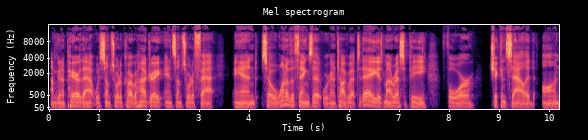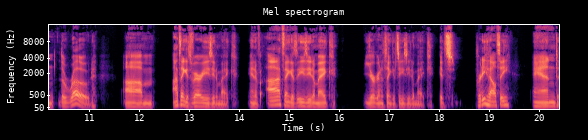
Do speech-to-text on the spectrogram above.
I'm going to pair that with some sort of carbohydrate and some sort of fat. And so, one of the things that we're going to talk about today is my recipe for chicken salad on the road. Um, I think it's very easy to make. And if I think it's easy to make, you're going to think it's easy to make. It's pretty healthy. And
